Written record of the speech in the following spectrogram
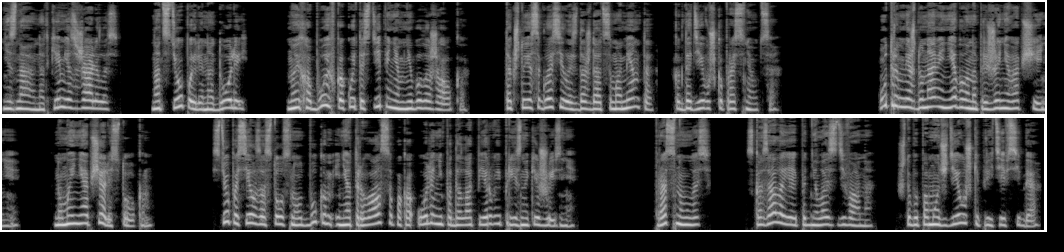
Не знаю, над кем я сжалилась, над Степой или над Долей, но их обоих в какой-то степени мне было жалко. Так что я согласилась дождаться момента, когда девушка проснется. Утром между нами не было напряжения в общении, но мы и не общались толком. Степа сел за стол с ноутбуком и не отрывался, пока Оля не подала первые признаки жизни. «Проснулась», — сказала я и поднялась с дивана, чтобы помочь девушке прийти в себя.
